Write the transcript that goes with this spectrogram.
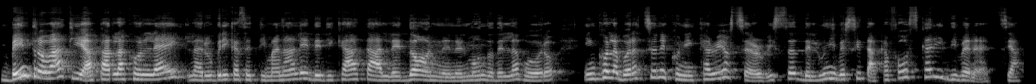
Bentrovati a Parla con lei, la rubrica settimanale dedicata alle donne nel mondo del lavoro in collaborazione con il Career Service dell'Università Ca' Foscari di Venezia.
